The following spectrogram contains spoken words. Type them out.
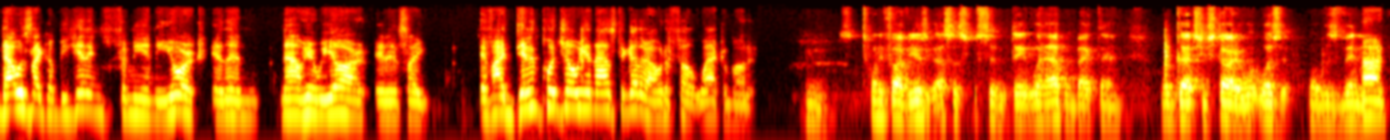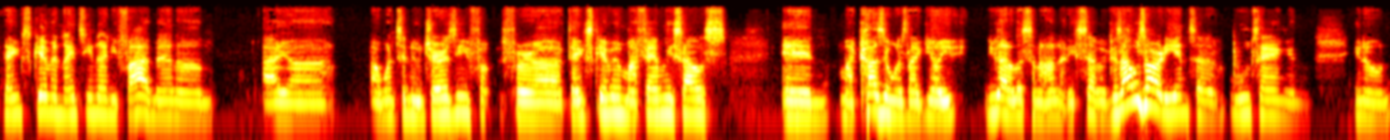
That was like a beginning for me in New York. And then now here we are. And it's like, if I didn't put Joey and Nas together, I would have felt whack about it. Hmm. 25 years ago. That's a specific date. What happened back then? What got you started? What was it? What was the venue? Uh, Thanksgiving 1995, man. Um, I uh, I went to New Jersey for, for uh, Thanksgiving, my family's house, and my cousin was like, "Yo, you, you got to listen to Hot 97," because I was already into Wu Tang and you know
